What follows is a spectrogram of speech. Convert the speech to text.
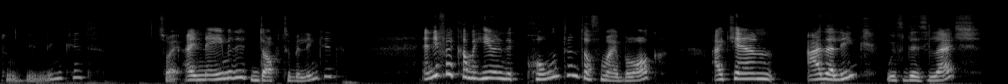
to be linked. So I, I named it doc to be linked. And if I come here in the content of my blog, I can add a link with the slash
